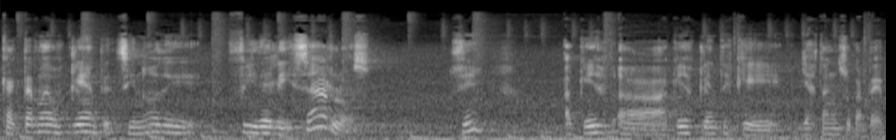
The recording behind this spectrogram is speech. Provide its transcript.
captar nuevos clientes, sino de fidelizarlos. ¿sí? Aquellos, a aquellos clientes que ya están en su cartera.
